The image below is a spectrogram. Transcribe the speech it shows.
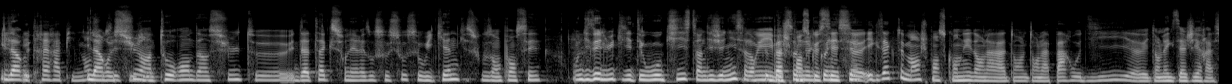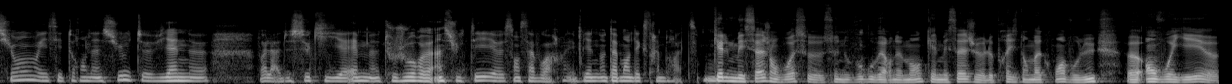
il a, très rapidement. Il a reçu un torrent d'insultes et d'attaques sur les réseaux sociaux ce week-end. Qu'est-ce que vous en pensez? On disait lui qu'il était wokiste, indigéniste, alors oui, que personne je pense ne que le connaissait. Exactement, je pense qu'on est dans la, dans, dans la parodie et dans l'exagération, et ces torrents d'insultes viennent voilà, de ceux qui aiment toujours insulter sans savoir, et bien notamment de l'extrême droite. Quel message envoie ce, ce, nouveau gouvernement? Quel message le président Macron a voulu euh, envoyer euh,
